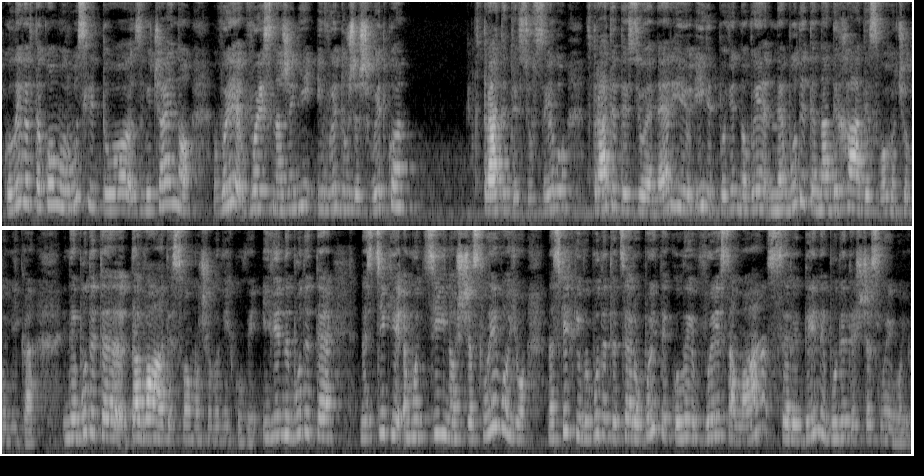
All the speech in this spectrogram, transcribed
Коли ви в такому руслі, то звичайно ви виснажені і ви дуже швидко втратите всю силу, втратите всю енергію, і відповідно ви не будете надихати свого чоловіка, не будете давати своєму чоловікові, і ви не будете настільки емоційно щасливою, наскільки ви будете це робити, коли ви сама з середини будете щасливою.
